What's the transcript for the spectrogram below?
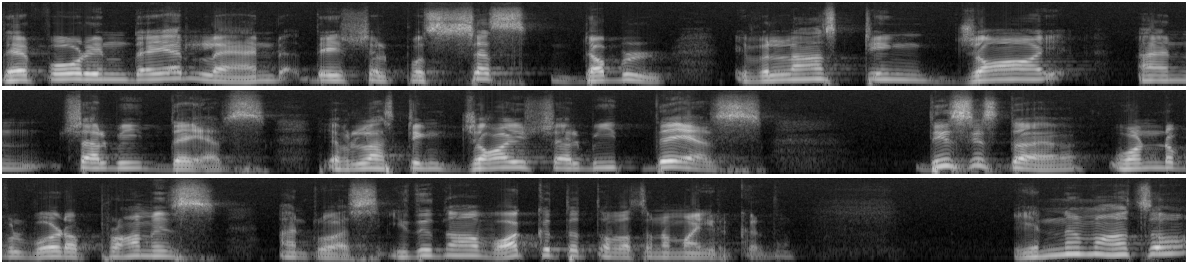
Therefore, in their land they shall possess double everlasting joy and shall be theirs. Everlasting joy shall be theirs. This is the wonderful word of promise unto us. இதுதான் வாக்குத்தத்த வசனமாக இருக்கிறது என்ன மாதம்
